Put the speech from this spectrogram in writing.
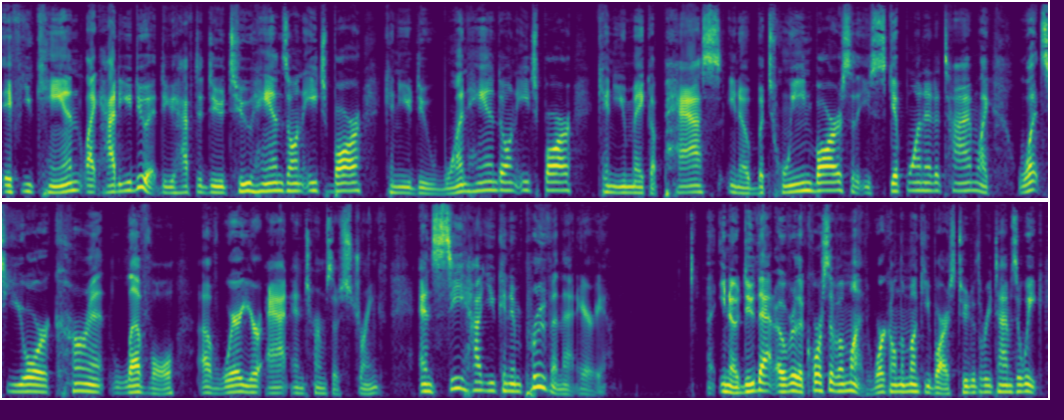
if you can, like, how do you do it? Do you have to do two hands on each bar? Can you do one hand on each bar? Can you make a pass, you know, between bars so that you skip one at a time? Like, what's your current level of where you're at in terms of strength and see how you can improve in that area uh, you know, do that over the course of a month. Work on the monkey bars two to three times a week,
